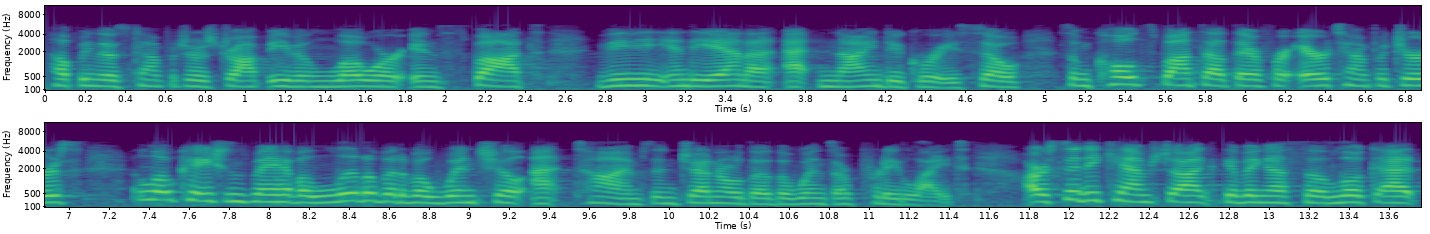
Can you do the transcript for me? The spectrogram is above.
helping those temperatures drop even lower in spots. Vevay, Indiana at 9 degrees. So some cold spots out there for air temperatures. Locations may have a little bit of a wind chill at times. In general, though, the winds are pretty light. Our city cam shot giving us a look at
